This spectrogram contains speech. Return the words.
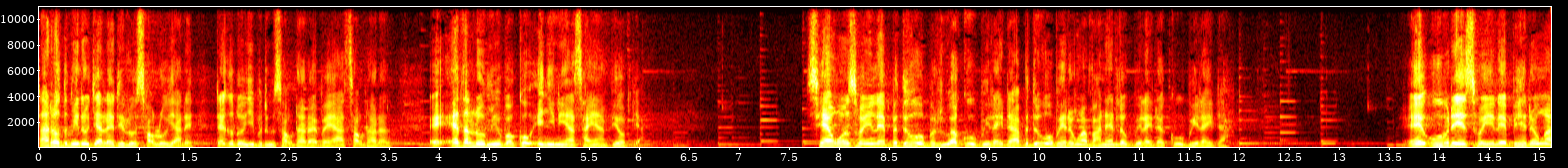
ဒါတို့သမီးတို့ကြလည်းဒီလိုဆောက်လို့ရတယ်တက္ကသိုလ်ကြီးဘယ်သူဆောက်ထားတယ်ဘယ်ဟာဆောက်ထားတယ်အဲအဲ့ဒါလိုမျိုးပေါ့ကိုယ်အင်ဂျင်နီယာဆိုင်ရာပြောပြ ဆရာဝန်ဆိုရင်လည်းဘသူ့ကိုဘသူကကုပေးလိုက်တာဘသူ့ကိုဘယ်တော့မှဘာနဲ့လှုပ်ပေးလိုက်တာကုပေးလိုက်တာအဲဥပဒေဆိုရင်လည်းဘယ်တော့မှ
